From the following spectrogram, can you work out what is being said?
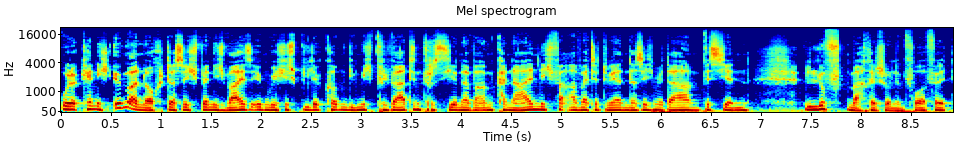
Oder kenne ich immer noch, dass ich, wenn ich weiß, irgendwelche Spiele kommen, die mich privat interessieren, aber am Kanal nicht verarbeitet werden, dass ich mir da ein bisschen Luft mache schon im Vorfeld.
